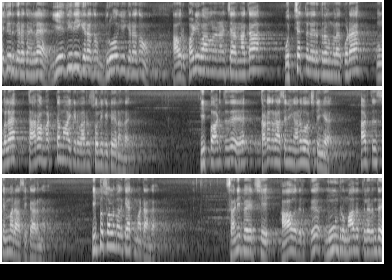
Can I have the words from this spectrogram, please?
எதிர் கிரகம் இல்லை எதிரி கிரகம் துரோகி கிரகம். அவர் பழி வாங்கணும்னு நினச்சாருனாக்கா உச்சத்தில் இருக்கிறவங்கள கூட உங்களை தரமட்டமாக்கிடுவாருன்னு சொல்லிக்கிட்டே இருந்தேன். இப்போ அடுத்தது கடகராசி நீங்கள் அனுபவிச்சிட்டிங்க. அடுத்தது சிம்ம ராசிக்காரங்க. இப்போ சொல்லும்போது கேட்க மாட்டாங்க. சனி பயிற்சி ஆவதற்கு மூன்று மாதத்திலிருந்து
